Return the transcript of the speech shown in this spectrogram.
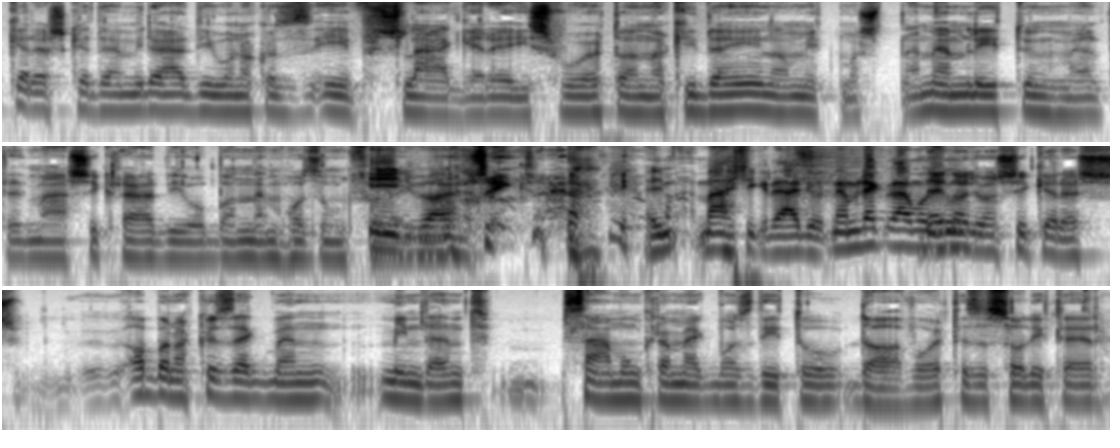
kereskedelmi rádiónak az év slágere is volt annak idején, amit most nem említünk, mert egy másik rádióban nem hozunk fel Így egy van. másik rádiót. egy másik rádiót nem reklámozunk. De nagyon sikeres, abban a közegben mindent számunkra megmozdító dal volt ez a Solitaire.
